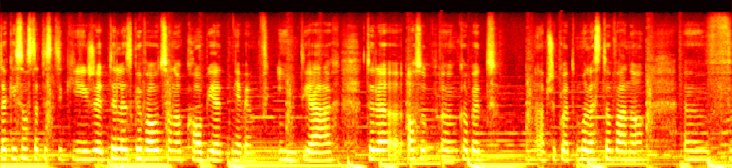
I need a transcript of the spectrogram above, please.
Takie są statystyki, że tyle zgwałcono kobiet, nie wiem, w Indiach, tyle osób, e, kobiet na przykład molestowano e, w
